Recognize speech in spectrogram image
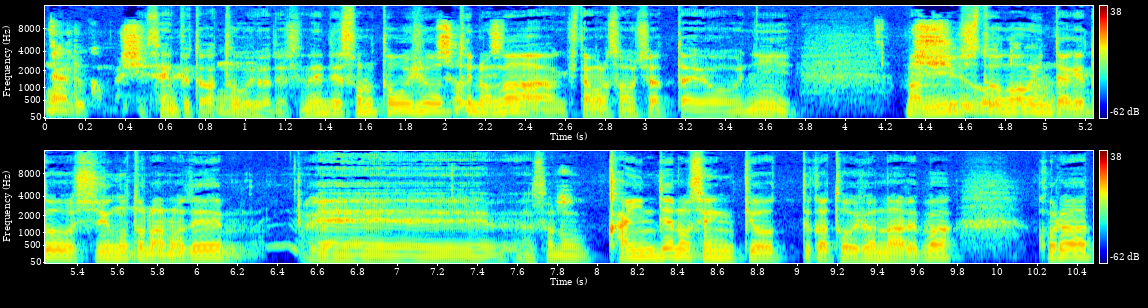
なるかもしれない。選挙とか投票ですね、うん、でその投票っていうのが北村さんおっしゃったようにまあ、民主党が多いんだけど州ごとなので、うん、えー、その下院での選挙とか投票になればこれは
